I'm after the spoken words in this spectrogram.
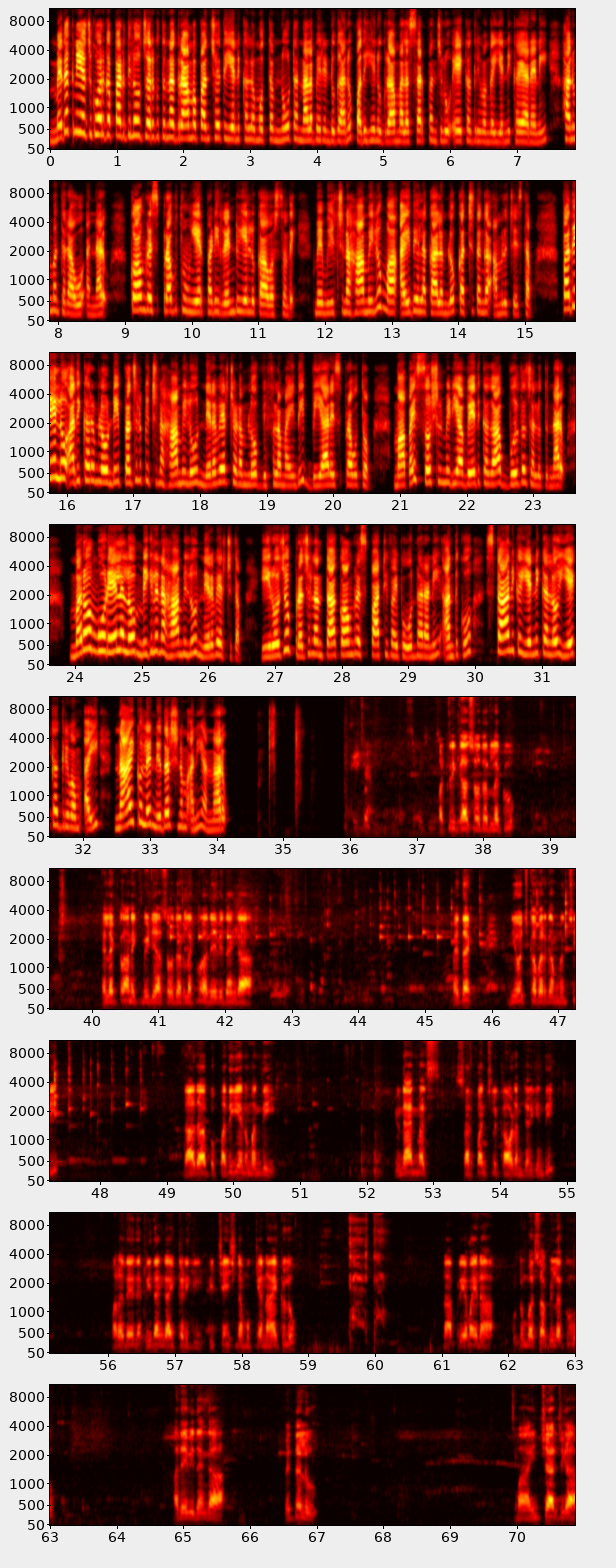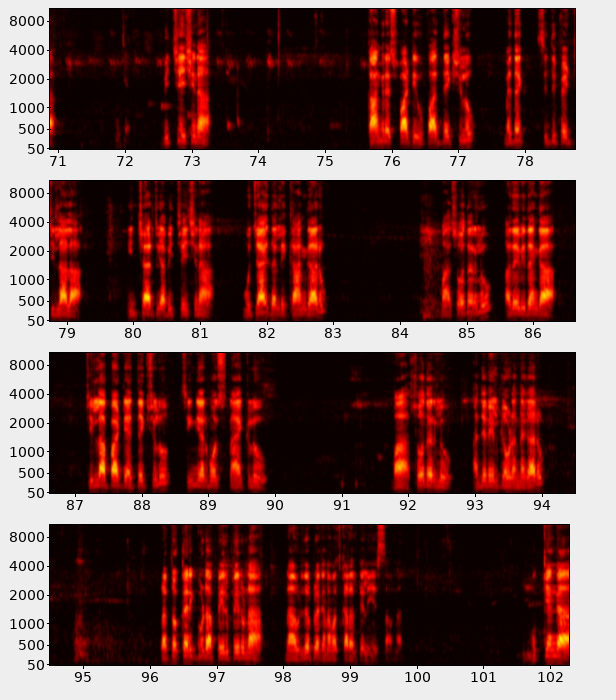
మెదక్ నియోజకవర్గ పరిధిలో జరుగుతున్న గ్రామ పంచాయతీ ఎన్నికల్లో మొత్తం నూట నలభై రెండు గాను పదిహేను గ్రామాల సర్పంచులు ఏకగ్రీవంగా ఎన్నికయ్యానని హనుమంతరావు అన్నారు. కాంగ్రెస్ ప్రభుత్వం ఏర్పడి రెండు ఏళ్ళు కావస్తుంది. మేము ఇచ్చిన హామీలు మా ఐదేళ్ళ కాలంలో ఖచ్చితంగా అమలు చేస్తాం. పదేళ్ళు అధికారంలో ఉండి ప్రజలకు ఇచ్చిన హామీలు నెరవేర్చడంలో విఫలమైంది బీఆర్ఎస్ ప్రభుత్వం. మాపై సోషల్ మీడియా వేదికగా బురద చల్లుతున్నారు మరో మూడేళ్ళలో మిగిలిన హామీలు నెరవేర్చుతాం. ఈరోజు ప్రజలంతా కాంగ్రెస్ పార్టీ వైపు ఉన్నారని అందుకు స్థానిక ఎన్నికల్లో ఏకగ్రీవం అయి నాయకులే నిదర్శనం అని అన్నారు. పత్రికా సోదరులకు ఎలక్ట్రానిక్ మీడియా సోదరులకు అదేవిధంగా మెదక్ నియోజకవర్గం నుంచి దాదాపు పదిహేను మంది యునానిమస్ సర్పంచ్లు కావడం జరిగింది. మరదే విధంగా ఇక్కడికి విచ్చేసిన ముఖ్య నాయకులు నా ప్రియమైన కుటుంబ సభ్యులకు అదేవిధంగా పెద్దలు మా ఇన్ఛార్జిగా విచ్చేసిన కాంగ్రెస్ పార్టీ ఉపాధ్యక్షులు మెదక్ సిద్దిపేట జిల్లాల ఇన్ఛార్జిగా విచ్చేసిన ముజాహిద్ అల్లీ ఖాన్ గారు మా సోదరులు అదేవిధంగా జిల్లా పార్టీ అధ్యక్షులు సీనియర్ మోస్ట్ నాయకులు మా సోదరులు అంజనీల్ గౌడన్న గారు. ప్రతి ఒక్కరికి కూడా పేరు పేరున నా హృదయపూర్వక నమస్కారాలు తెలియజేస్తా ఉన్నాను. ముఖ్యంగా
